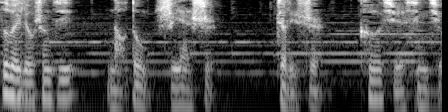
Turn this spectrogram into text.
思维留声机，脑洞实验室，这里是科学星球。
